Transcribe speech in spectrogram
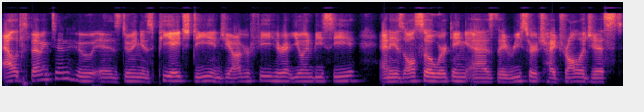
Alex Bevington, who is doing his PhD in geography here at UNBC, and he is also working as the research hydrologist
